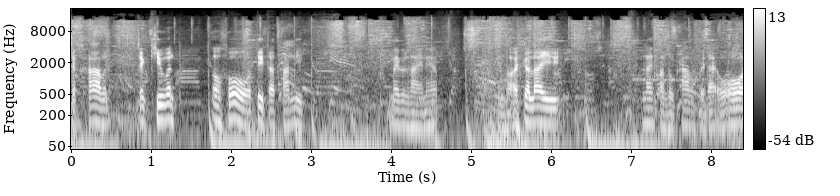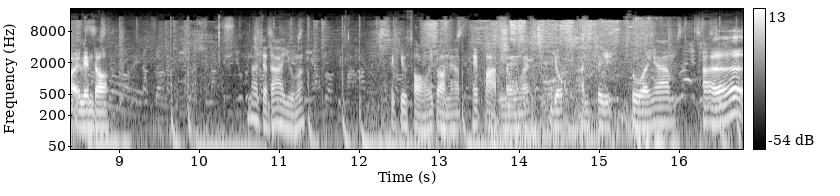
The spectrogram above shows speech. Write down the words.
จะฆ่ามัน จะคิวมัน โอ้โห ติดตัดทันอีก ไม่เป็นไรนะครับ อย่างน้อยก็ไล่ ไล่ฝั่งตรงข้ามออกไปได้ โอ้โหไอเลนดอร์ น่าจะได้อยู่มั้ง สกิลสองไว้ก่อนนะครับ ให้ปาดแรงไว้ ยกอันติ สวยงาม เออ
